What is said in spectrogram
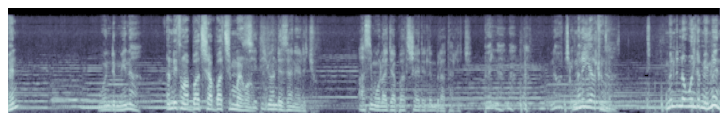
ምን ወንድሜ ና። እንዴት ነው አባትሽ አባትሽ የማይሆነው? ሴትዮዋ እንደዛ ነው ያለችው። አሲም ወላጅ አባትሽ አይደለም ብላታለች። ምን እያልክ ነው? ምንድን ነው ወንድሜ? ምን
